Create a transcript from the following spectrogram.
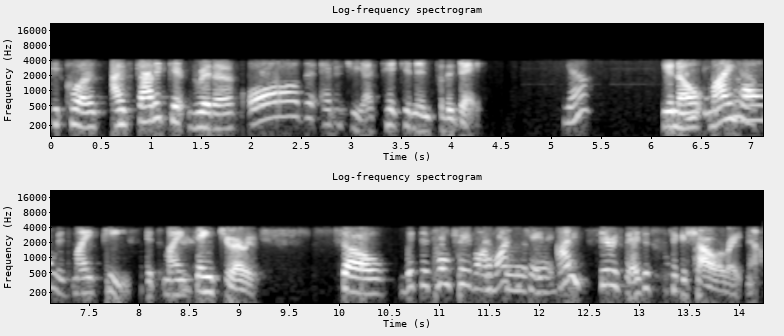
because I've got to get rid of all the energy I've taken in for the day. yeah. You know, my yeah. home is my peace. It's my sanctuary. So with this whole Trayvon Martin Absolutely. case, I seriously, I just want to take a shower right now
